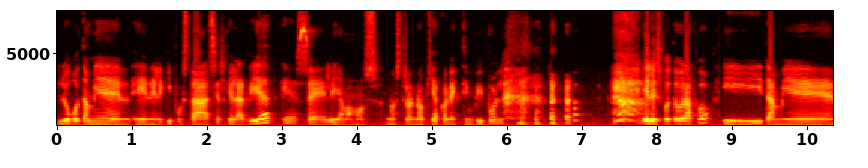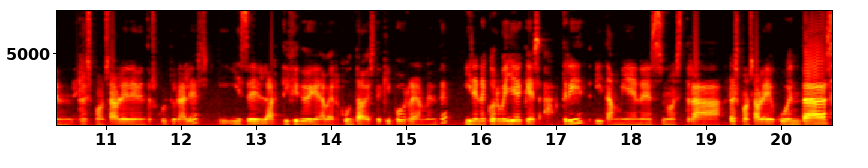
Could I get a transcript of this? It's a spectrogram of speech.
Luego también en el equipo está Sergio Lardíez, que es, eh, le llamamos nuestro Nokia Connecting People. Él es fotógrafo y también responsable de eventos culturales y es el artífice de haber juntado este equipo realmente. Irene Corbelle, que es actriz y también es nuestra responsable de cuentas,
